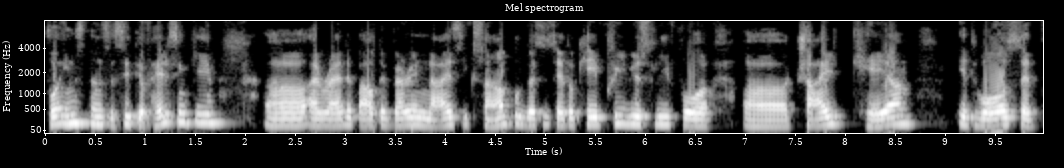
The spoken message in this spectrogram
For instance, the city of Helsinki, uh, I read about a very nice example where they said, okay, previously for uh, child care, it was that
